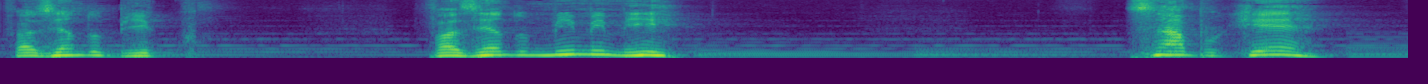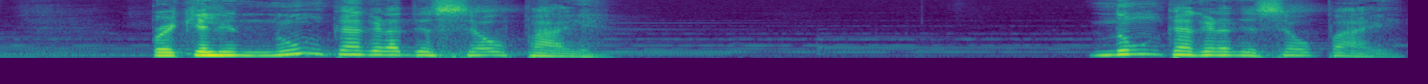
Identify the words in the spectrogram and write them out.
fazendo bico, fazendo mimimi. Sabe por quê? Porque ele nunca agradeceu ao pai. Nunca agradeceu ao pai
